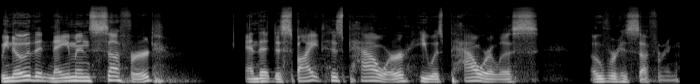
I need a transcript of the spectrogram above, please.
we know that Naaman suffered, and that despite his power, he was powerless over his suffering.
